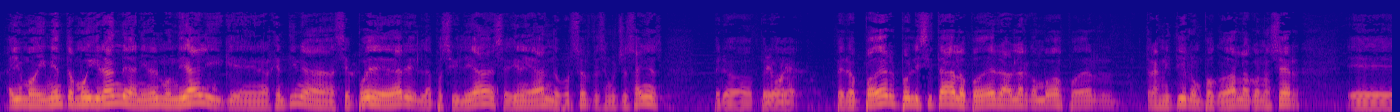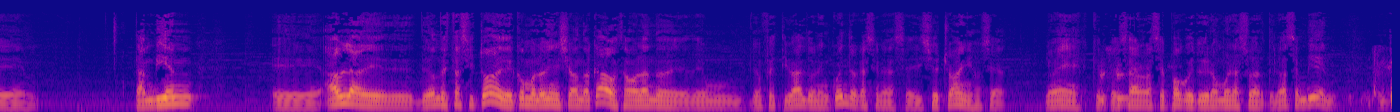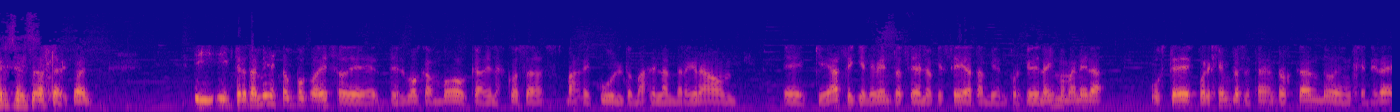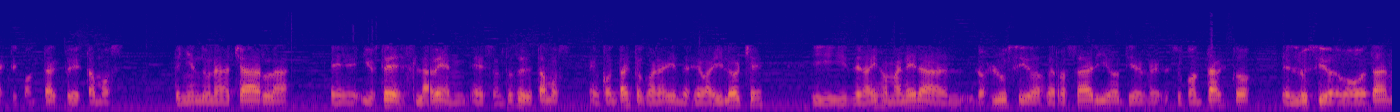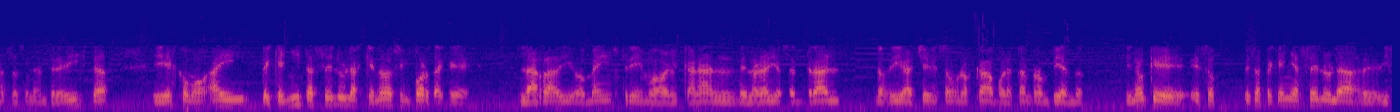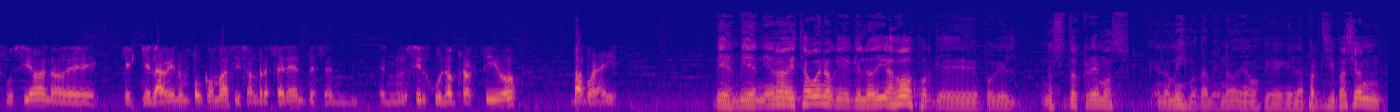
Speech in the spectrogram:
hay un movimiento muy grande a nivel mundial y que en Argentina se puede dar la posibilidad, se viene dando por suerte hace muchos años, pero, pero, pero poder publicitarlo, poder hablar con vos, poder transmitirlo un poco, darlo a conocer, eh, también eh, habla de, dónde está situado y de cómo lo vienen llevando a cabo. Estamos hablando de, un, festival, de un encuentro que hacen hace 18 años, o sea, no es que empezaron hace poco y tuvieron buena suerte, lo hacen bien. Entonces... tal cual. Y, pero también está un poco eso de, del boca en boca, de las cosas más de culto, más del underground, eh, que hace que el evento sea lo que sea también, porque de la misma manera ustedes, por ejemplo, se están enroscando en generar este contacto y estamos teniendo una charla eh, y ustedes la ven eso. Entonces estamos en contacto con alguien desde Bariloche y de la misma manera los lúcidos de Rosario tienen su contacto, el lúcido de Bogotá nos hace una entrevista y es como hay pequeñitas células que no nos importa que la radio mainstream o el canal del horario central nos diga, che, son unos capos, la están rompiendo, sino que esos, esas pequeñas células de difusión o de que, que la ven un poco más y son referentes en, en un círculo proactivo, va por ahí. Bien, bien, y no, está bueno que, lo digas vos porque porque nosotros creemos en lo mismo también, ¿no? Digamos que, la participación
